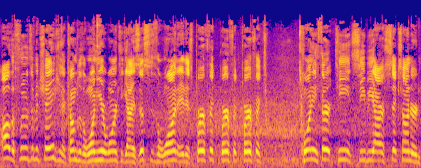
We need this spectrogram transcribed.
All the fluids have been changed and it comes with a one year warranty guys. This is the one, it is perfect, perfect, perfect. 2013 CBR 600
